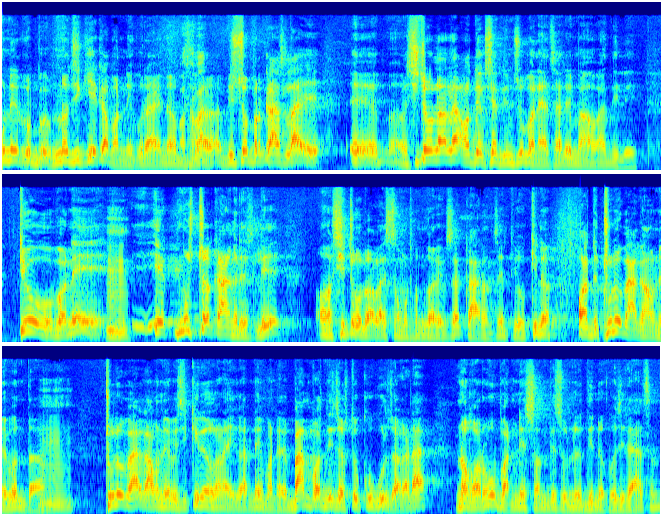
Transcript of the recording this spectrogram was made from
उनीहरूको नजिकिएका भन्ने कुरा होइन। विश्वप्रकाशलाई ए, सिटौलालाई अध्यक्ष दिन्छु भनेको छ अरे माओवादीले। त्यो हो भने एकमुष्ट काङ्ग्रेसले सिटौलालाई समर्थन गरेको छ। कारण चाहिँ त्यो किन अझ ठुलो भाग आउने भयो नि त। ठुलो भाग आउनेपछि किन लडाइँ गर्ने भनेर वामपन्थी जस्तो कुकुर झगडा नगरौँ भन्ने सन्देश उनीहरू दिन खोजिरहेछन्।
